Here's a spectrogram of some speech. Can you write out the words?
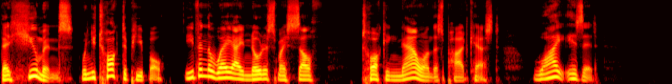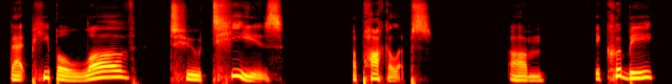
that humans, when you talk to people, even the way I notice myself talking now on this podcast, why is it that people love to tease apocalypse? Um, it could be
